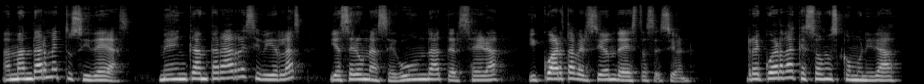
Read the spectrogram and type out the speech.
a mandarme tus ideas. Me encantará recibirlas y hacer una segunda, tercera y cuarta versión de esta sesión. Recuerda que somos comunidad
